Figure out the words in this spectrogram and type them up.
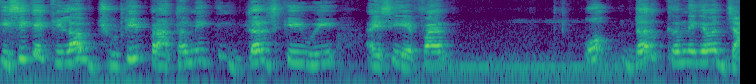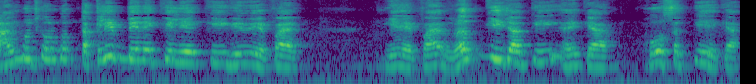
किसी के खिलाफ झूठी प्राथमिक दर्ज की हुई ऐसी एफआईआर, वो दर्ज करने के बाद जानबूझकर उनको तकलीफ़ देने के लिए की गई एफआईआर, ये एफआईआर रद्द की जाती है क्या? हो सकती है क्या?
